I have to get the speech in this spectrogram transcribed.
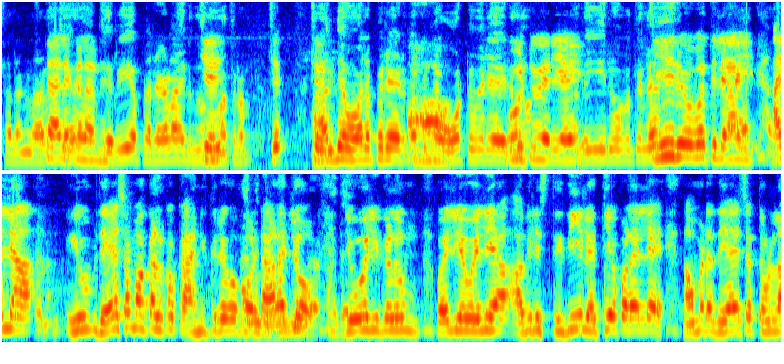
സ്ഥലങ്ങളാണ്. ചെറിയ പെരകളായിരുന്നു മാത്രം. ആദ്യം ഓലപ്പുരയായിരുന്നു പിന്നെ ഓട്ടുപുരയായി. അത് ഈ രൂപത്തിൽ ഈ രൂപത്തിലായി. അല്ല ഈ ദേശമക്കൾക്കൊക്കെ അനുഗ്രഹം കൊണ്ടാണല്ലോ ജോലികളും വലിയ വലിയ അവർ സ്ഥിതിയിലെത്തിയപ്പോഴല്ലേ നമ്മുടെ ദേശത്തുള്ള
